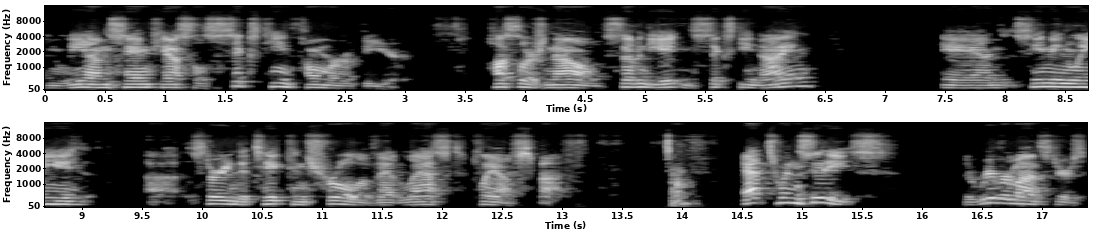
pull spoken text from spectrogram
and Leon Sandcastle's 16th homer of the year. Hustlers now 78 and 69, and seemingly uh, starting to take control of that last playoff spot. At Twin Cities, the River Monsters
